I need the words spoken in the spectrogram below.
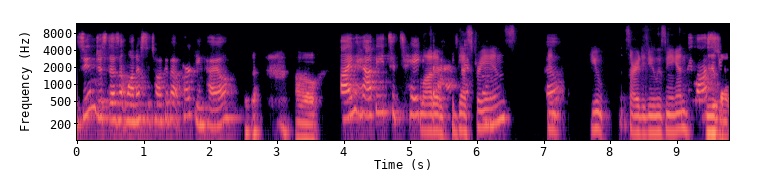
Zoom just doesn't want us to talk about parking, Kyle. Oh, I'm happy to take a lot of that. pedestrians. And Oh, you, sorry, did you lose me again? We We lost you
